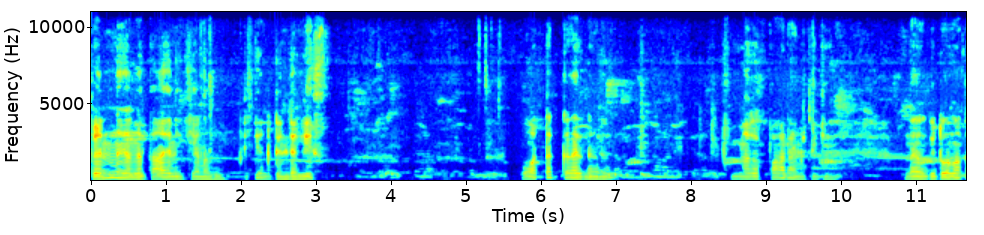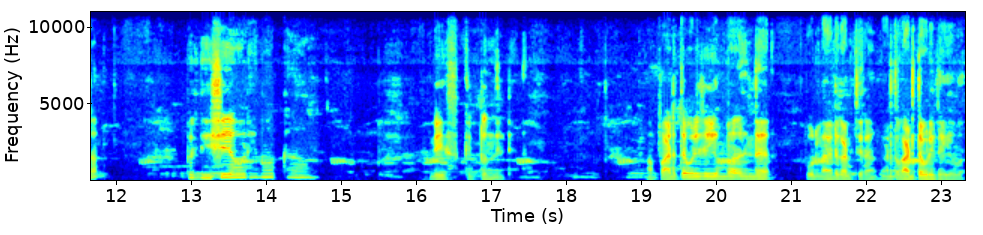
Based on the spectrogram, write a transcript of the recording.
പെണ് അങ്ങ് താഴെ നിൽക്കുകയാണത് പിടിക്കാൻ കിട്ടുന്നില്ല ഗീസ് ഓട്ടക്കാരനാണ് എന്നൊക്കെ പാടാണ് പിടിക്കുന്നത് എന്നാൽ കിട്ടുമോ നോക്കാം. പ്രതീക്ഷയോടെ നോക്കാം. ഗീസ് കിട്ടുന്നില്ല. അപ്പോൾ അടുത്ത വീഡിയോ ചെയ്യുമ്പോൾ അതിന്റെ ഫുള്ളായിട്ട് കാണിച്ചു തരാം. അടുത്ത അടുത്ത വീഡിയോ ചെയ്യുമ്പോൾ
